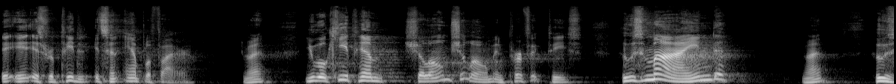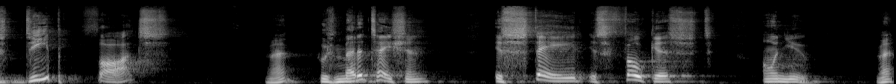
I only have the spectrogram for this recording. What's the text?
it's repeated, it's an amplifier. Right? You will keep him shalom, shalom, in perfect peace, whose mind, right, whose deep thoughts, right, whose meditation is stayed, is focused on you. Right?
